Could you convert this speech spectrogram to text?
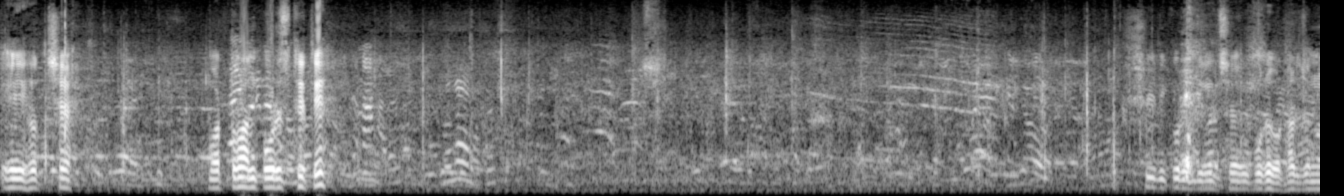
এই হচ্ছে বর্তমান পরিস্থিতি। সিঁড়ি করে দিয়েছে উপরে ওঠার জন্য।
